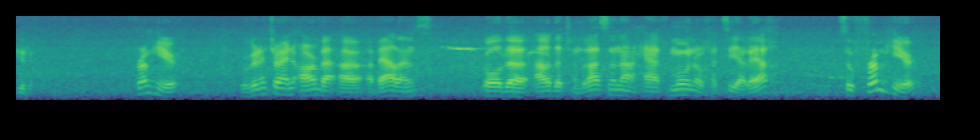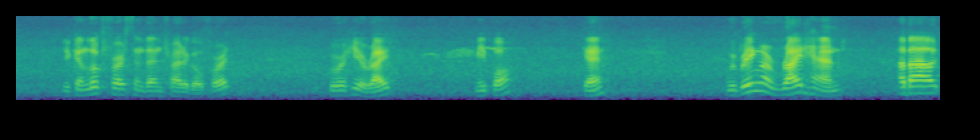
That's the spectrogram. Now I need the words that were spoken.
Beautiful. From here, we're going to try an arm ba- uh, a balance called the Ardha Chandrasana, half moon or Chatzi Yareach. So from here, you can look first and then try to go for it. We were here, right? Mipo? Okay? We bring our right hand about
